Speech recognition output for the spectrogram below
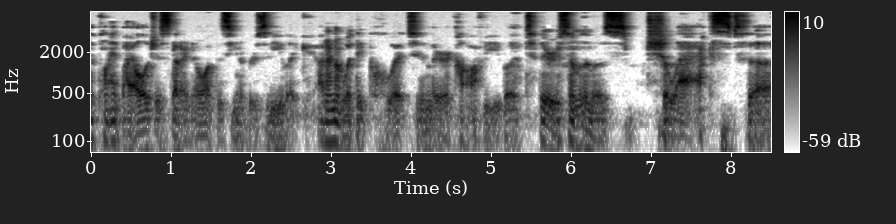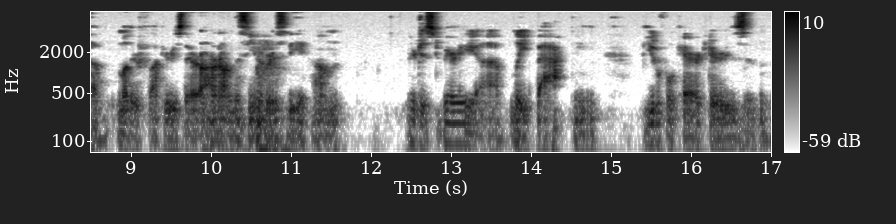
the plant biologists that I know at this university, like I don't know what they put in their coffee, but they're some of the most chillaxed uh, motherfuckers there are on this university. Um, they're just very uh, laid back and beautiful characters and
